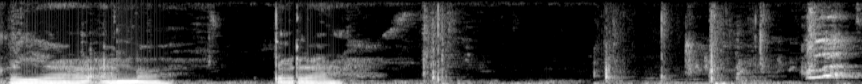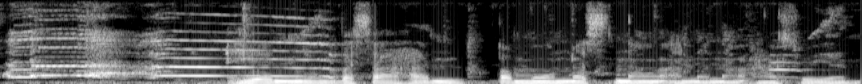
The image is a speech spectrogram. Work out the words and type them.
kaya ano tara Ayan yung basahan pamunas ng ano ng aso yan.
